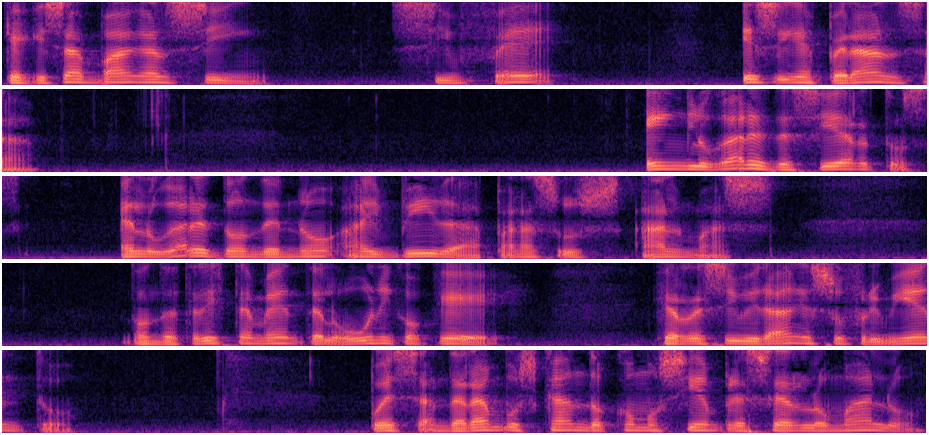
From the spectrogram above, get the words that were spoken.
que quizás vagan sin, sin fe y sin esperanza en lugares desiertos, en lugares donde no hay vida para sus almas, donde tristemente lo único que, que recibirán es sufrimiento, pues andarán buscando como siempre hacer lo malo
